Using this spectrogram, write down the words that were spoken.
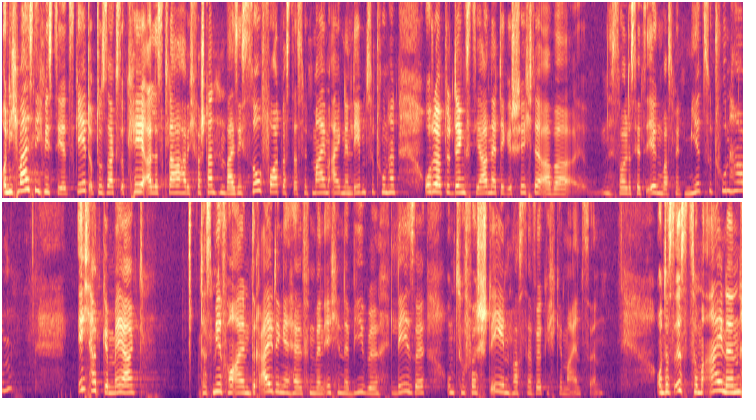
Und ich weiß nicht, wie es dir jetzt geht, ob du sagst, okay, alles klar, habe ich verstanden, weiß ich sofort, was das mit meinem eigenen Leben zu tun hat, oder ob du denkst, ja, nette Geschichte, aber soll das jetzt irgendwas mit mir zu tun haben? Ich habe gemerkt, dass mir vor allem drei Dinge helfen, wenn ich in der Bibel lese, um zu verstehen, was da wirklich gemeint sind. Und es ist zum einen,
